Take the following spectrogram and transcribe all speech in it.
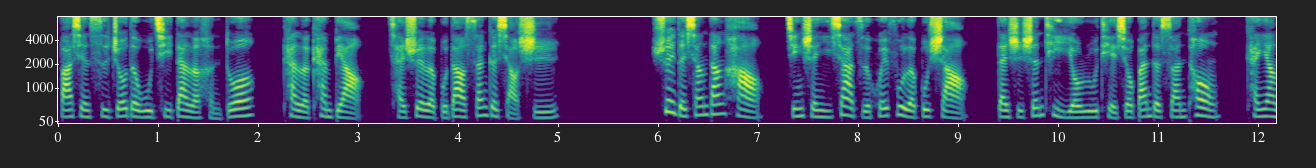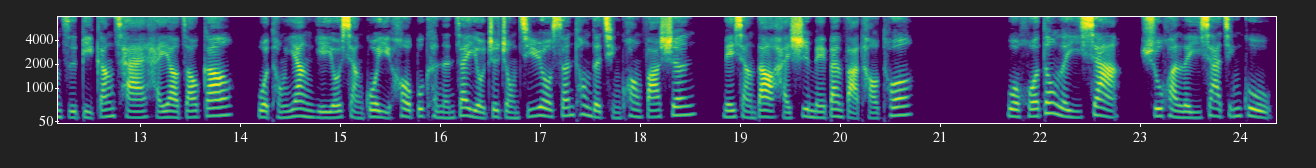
发现四周的雾气淡了很多，看了看表。才睡了不到三个小时，睡得相当好，精神一下子恢复了不少，但是身体犹如铁锈般的酸痛，看样子比刚才还要糟糕。我同样也有想过以后不可能再有这种肌肉酸痛的情况发生，没想到还是没办法逃脱。我活动了一下，舒缓了一下筋骨，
